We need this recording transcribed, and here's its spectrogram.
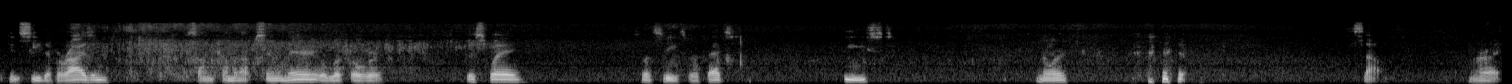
you can see the horizon, sun coming up soon there. We'll look over this way. So let's see. So if that's east, north, south. All right.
